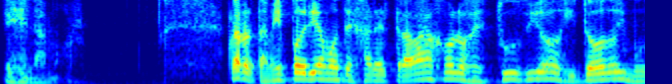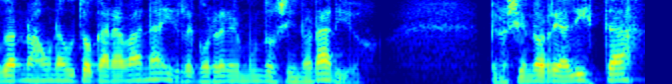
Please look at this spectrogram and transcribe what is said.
es el amor. Claro, también podríamos dejar el trabajo, los estudios y todo y mudarnos a una autocaravana y recorrer el mundo sin horarios. Pero siendo realistas,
